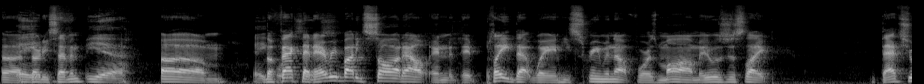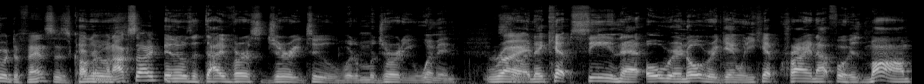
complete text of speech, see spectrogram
uh, Eight. 37. Yeah. Um, the fact that everybody saw it out and it played that way, and he's screaming out for his mom, it was just like, that's your defense is carbon it was- monoxide. And it was a diverse jury too, with a majority women. Right. So, and they kept seeing that over and over again when he kept crying out for his mom,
